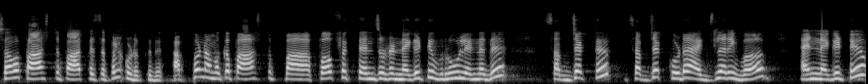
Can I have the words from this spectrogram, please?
P so past participle கொடுக்குது. அப்போ நமக்கு பாஸ்ட் பர்ஃபெக்ட் டென்ஸோட நெகட்டிவ் ரூல் என்னது? சப்ஜெக்ட் சப்ஜெக்ட் கூட auxiliary verb and negative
